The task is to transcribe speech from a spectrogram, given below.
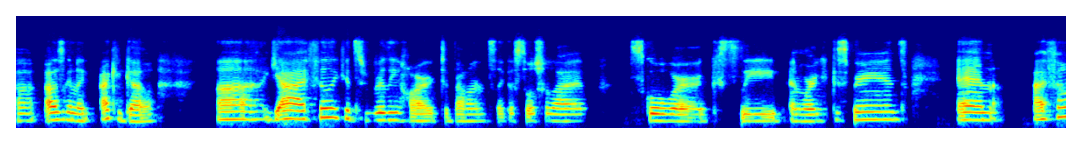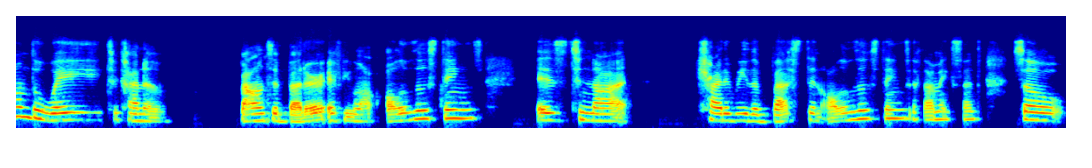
Uh, I was gonna, I could go. Uh, yeah, I feel like it's really hard to balance like a social life, schoolwork, sleep, and work experience. And I found the way to kind of balance it better if you want all of those things is to not try to be the best in all of those things, if that makes sense. So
